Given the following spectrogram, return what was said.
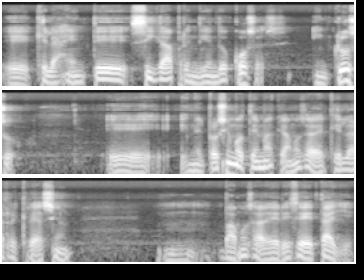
eh, que la gente siga aprendiendo cosas. Incluso eh, en el próximo tema que vamos a ver, que es la recreación, mm, vamos a ver ese detalle.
